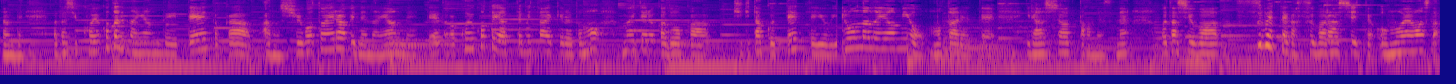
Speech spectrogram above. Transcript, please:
なので私こういうことで悩んでいてとかあの仕事選びで悩んでいてとかこういうことやってみたいけれども向いてるかどうか聞きたくてっていういろんな悩みを持たれていらっしゃったんですね。私は全てが素晴らしいって思いました。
